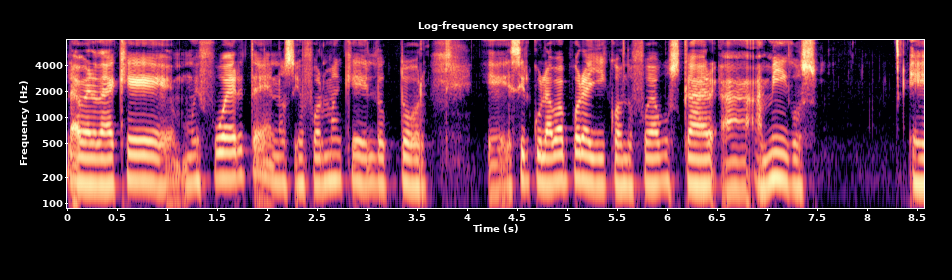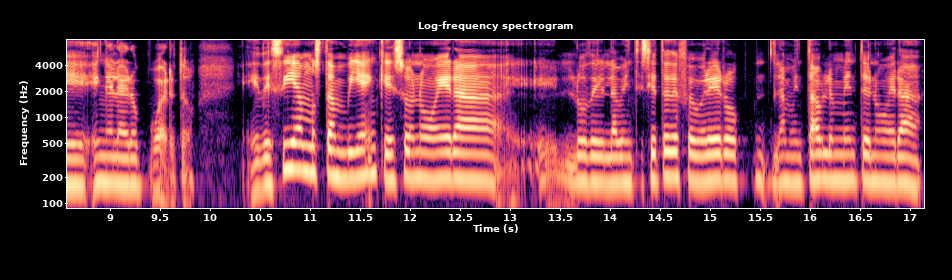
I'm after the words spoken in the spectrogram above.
La verdad que muy fuerte, nos informan que el doctor circulaba por allí cuando fue a buscar a amigos en el aeropuerto. Eh, decíamos también que eso no era, eh, lo de la 27 de febrero, lamentablemente no era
